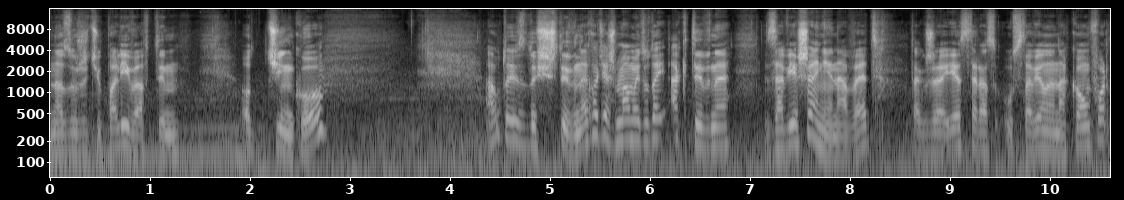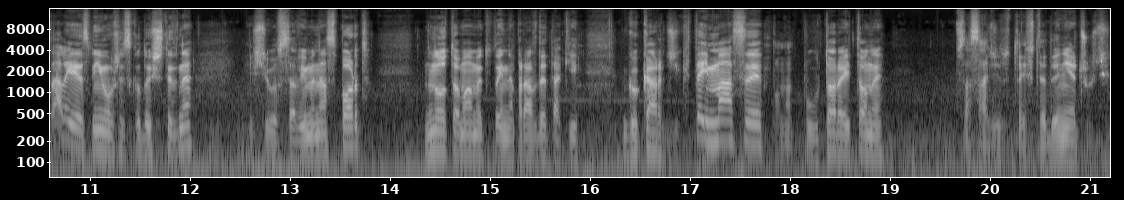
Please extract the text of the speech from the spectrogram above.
na zużyciu paliwa w tym odcinku. Auto jest dość sztywne, chociaż mamy tutaj aktywne zawieszenie nawet. Także jest teraz ustawione na komfort, ale jest mimo wszystko dość sztywne. Jeśli ustawimy na sport, no to mamy tutaj naprawdę taki gokardzik. Tej masy, ponad półtorej tony, w zasadzie tutaj wtedy nie czuć.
